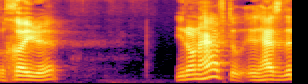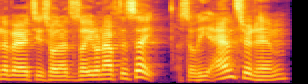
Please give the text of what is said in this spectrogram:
The chayre, you don't have to. It has a din of Eretz Yisrael, so you don't have to say. So he answered him,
